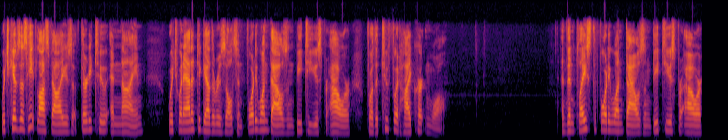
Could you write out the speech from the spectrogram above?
which gives us heat loss values of 32 and 9, which when added together results in 41,000 BTUs per hour for the two foot high curtain wall and then place the 41,000 BTUs per hour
